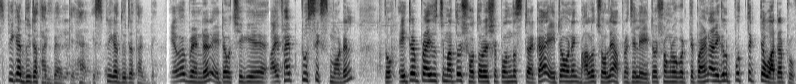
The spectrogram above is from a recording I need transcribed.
স্পিকার দুইটা থাকবে আর কি। হ্যাঁ স্পিকার দুইটা থাকবে। এওয়ে ব্র্যান্ডের এটা হচ্ছে গিয়ে five five two six model তো এইটার প্রাইস হচ্ছে মাত্র সতেরোশো পঞ্চাশ টাকা। এটা অনেক ভালো চলে আপনারা চাইলে এটাও সংগ্রহ করতে পারেন। আর এগুলো প্রত্যেকটা ওয়াটারপ্রুফ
